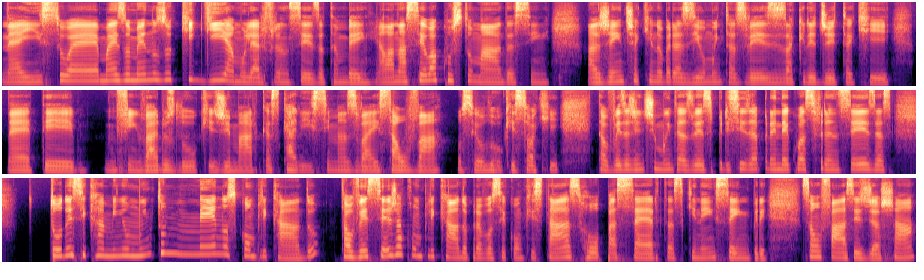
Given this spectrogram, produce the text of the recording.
né? Isso é mais ou menos o que guia a mulher francesa também. Ela nasceu acostumada assim. A gente aqui no Brasil muitas vezes acredita que, né, ter enfim, vários looks de marcas caríssimas vai salvar o seu look. Só que talvez a gente muitas vezes precise aprender com as francesas todo esse caminho muito menos complicado. Talvez seja complicado para você conquistar as roupas certas, que nem sempre são fáceis de achar,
